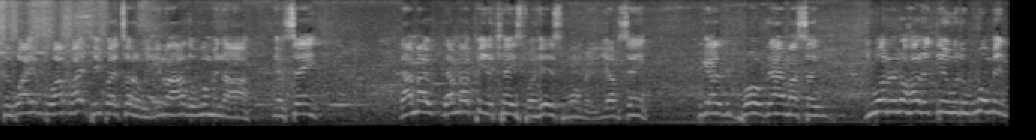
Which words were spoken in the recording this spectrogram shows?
Because white, white, white people are telling you know how the women are. You know what I'm saying? That might, that might be the case for his woman. You know what I'm saying? We got to program ourselves. You want to know how to deal with a woman?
